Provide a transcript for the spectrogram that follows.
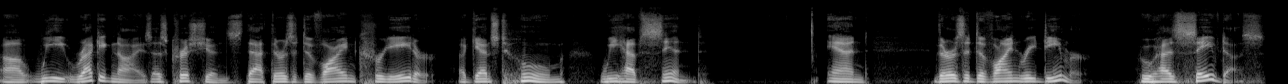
uh, we recognize as Christians that there is a divine creator against whom we have sinned. And there is a divine redeemer who has saved us.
